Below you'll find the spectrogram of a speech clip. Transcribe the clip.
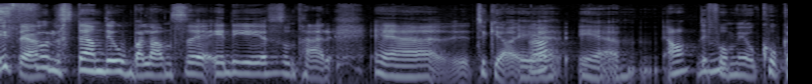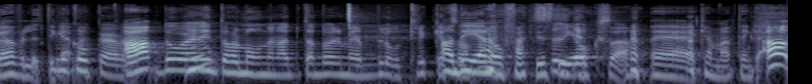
i fullständig obalans. eh, Är det sånt här, eh, tycker jag, är, Ja. är, ja, det får mig att koka över lite grann. Ja, Då är det mm. inte hormonerna hormonerna, utan då är det mer blodtrycket Ja, som det är nog faktiskt stiger. det också, eh, kan man tänka. Ah,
